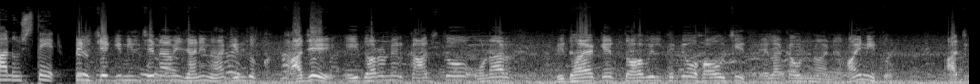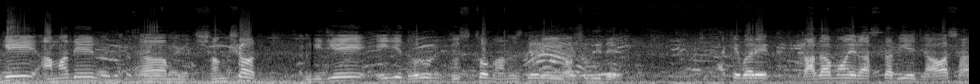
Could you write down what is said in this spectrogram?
মানুষদের। মিলছে কি মিলছে না আমি জানি না, কিন্তু কাজে, এই ধরনের কাজ তো ওনার বিধায়কের তহবিল থেকেও হওয়া উচিত, এলাকা উন্নয়নে। হয়নি তো। আজকে আমাদের সংসদ নিজে এই যে ধরুন দুস্থ মানুষদের এই অসুবিধে একেবারে কাদাময় রাস্তা দিয়ে যাওয়া আসা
